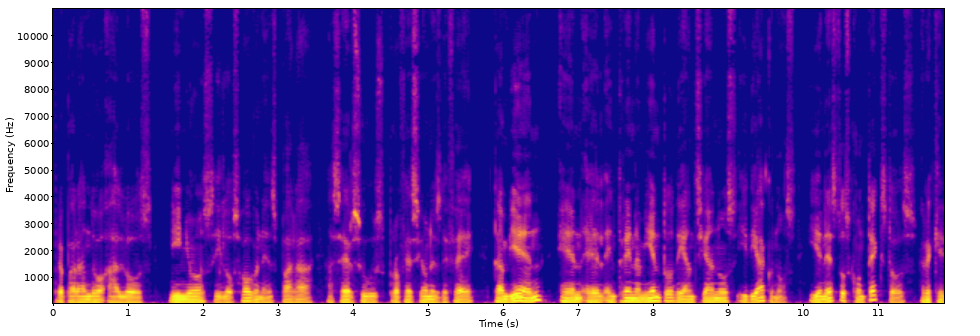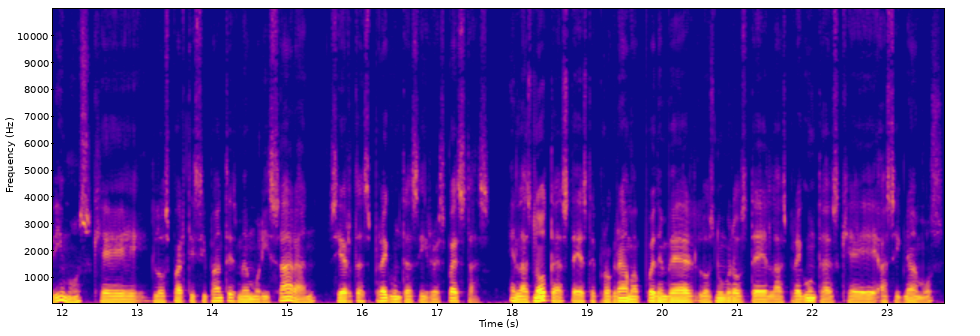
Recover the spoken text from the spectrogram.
preparando a los niños y los jóvenes para hacer sus profesiones de fe, también en el entrenamiento de ancianos y diáconos. Y en estos contextos requerimos que los participantes memorizaran ciertas preguntas y respuestas. En las notas de este programa pueden ver los números de las preguntas que asignamos,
